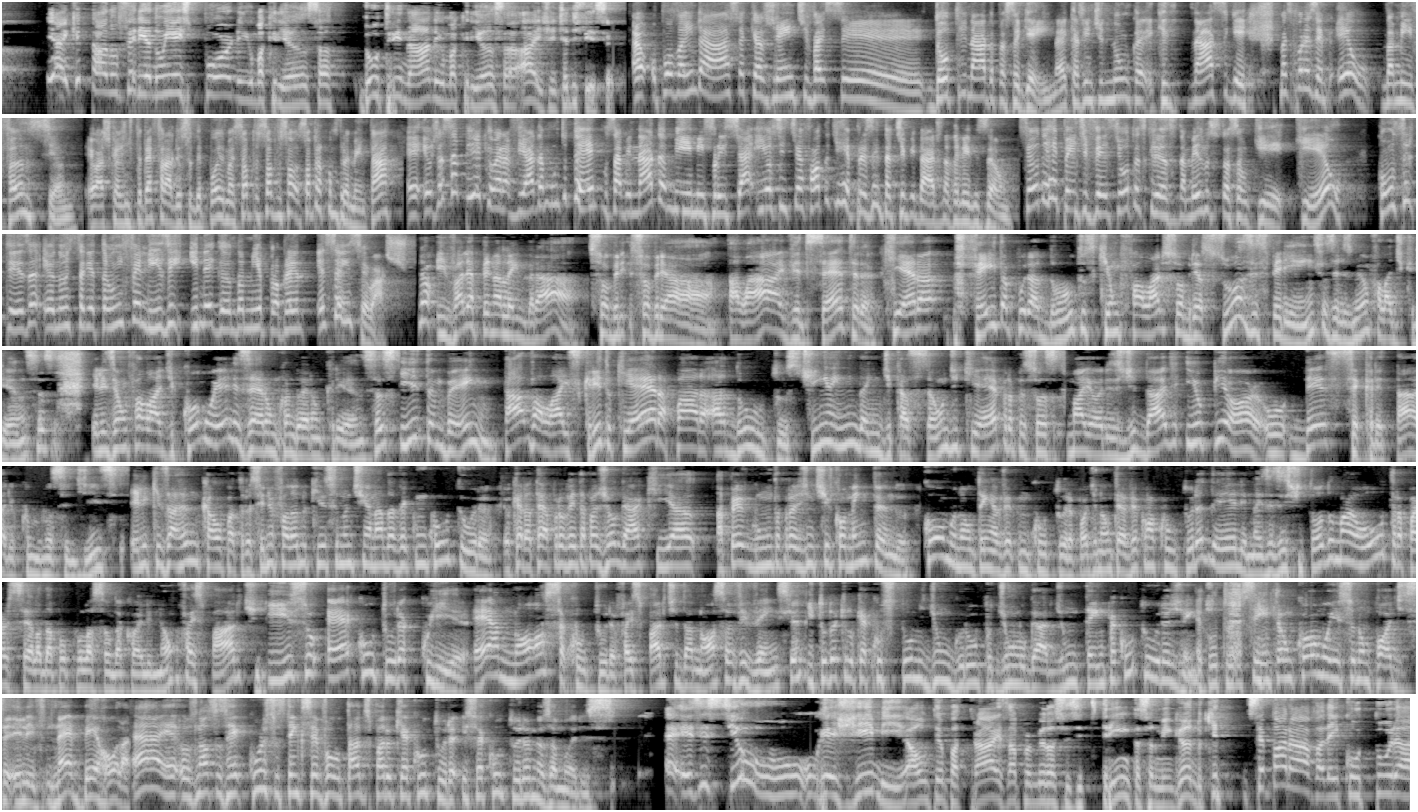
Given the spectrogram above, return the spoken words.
E aí que tá, não seria, não ia expor nenhuma criança, doutrinar nenhuma criança. Ai, gente, é difícil. É, o povo ainda acha que a gente vai ser doutrinado para ser gay, né? Que a gente nunca, que nasce gay. Mas, por exemplo, eu, na minha infância, eu acho que a gente puder falar disso depois, mas só, só, só, só para complementar, é, eu já sabia que eu era viada há muito tempo, sabe? Nada me, me influenciar e eu sentia falta de representatividade na televisão. Se eu, de repente, visse outras crianças na mesma situação que, que eu, com certeza eu não estaria tão infeliz e, negando a minha própria essência, eu acho. Não, e vale a pena lembrar sobre, sobre a, a live, etc., que era feita por adultos que iam falar sobre as suas experiências, eles não iam falar de crianças, eles iam falar de como eles eram quando eram crianças, e também estava lá escrito que era para adultos, tinha ainda a indicação de que é para pessoas maiores de idade, e o pior, o dessecretário, como você disse, ele quis arrancar o patrocínio falando que isso não tinha nada a ver com cultura. Eu quero até aproveitar para jogar aqui a, a pergunta para a gente ir comentando. Como não tem a ver com cultura? Pode não ter a ver com a cultura dele, mas existe toda uma outra parcela da população da qual ele não faz parte, e isso é cultura queer. É a nossa cultura, faz parte da nossa vivência, e tudo aquilo que é costume de um grupo, de um lugar, de um tempo é cultura, gente. É cultura, sim. Então, como isso não pode ser, ele, né, berrou lá, ah, é, os nossos recursos têm que ser voltados para o que é cultura. Isso é cultura, meus amores. É, existiu um, regime há um tempo atrás, lá por 1930, se eu não me engano, que separava né, cultura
